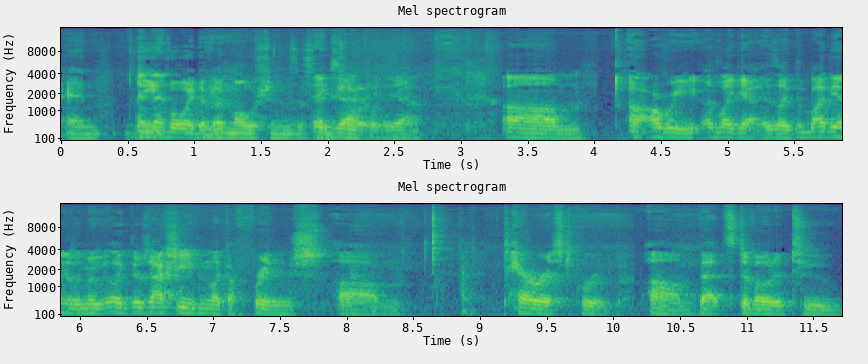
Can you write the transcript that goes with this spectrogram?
and And then- devoid of emotions, essentially. Exactly. Yeah. Um, are are we like yeah? It's like by the end of the movie, like there's actually even like a fringe um, terrorist group um, that's devoted to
